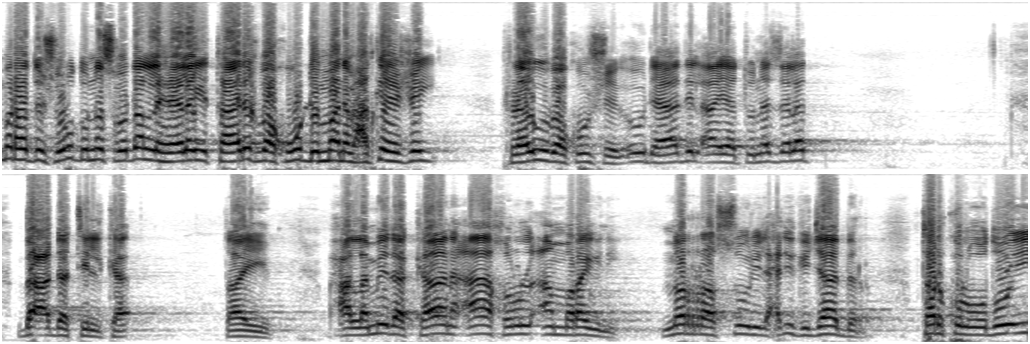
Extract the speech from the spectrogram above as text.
mar haddii shuruudu naski o dhan la helay taarikh baa kugu dhimana maxaad ka heshay raawi baa kuu sheegay o yidhi hadi اlaayaةu naزlat bacda tilka ayib waxaa la mida kaana aakhiru اlamrayni min rasuuli xadidki jaabir tarku اlwuduu'i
